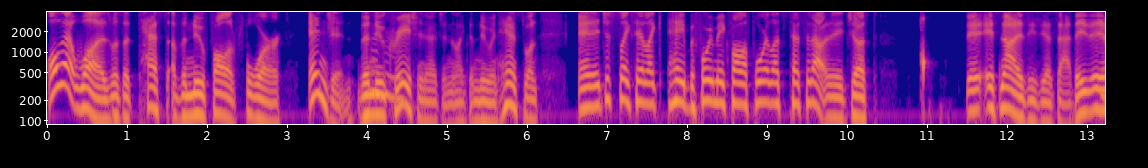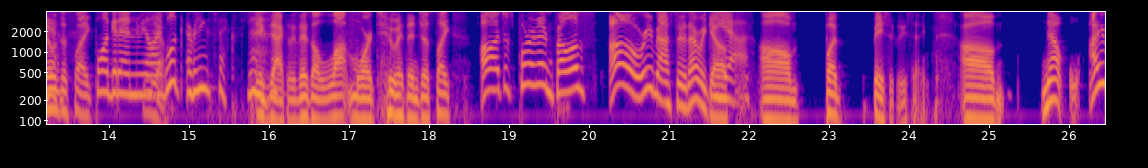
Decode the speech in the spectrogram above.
all that was was a test of the new Fallout 4 engine, the new Mhm. creation engine, like the new enhanced one. And it just like said like, hey, before we make Fallout 4, let's test it out. And it just it, it's not as easy as that. They they Yeah. don't just like Plug it in and be Yeah. like, look, everything's fixed. exactly. There's a lot more to it than just like, oh, just put it in, fellas. Oh, remaster. There we go. Yeah. Um, but basically saying, um, now I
